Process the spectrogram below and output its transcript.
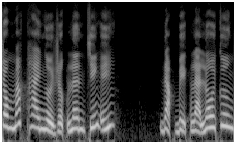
Trong mắt hai người rực lên chiến ý. Đặc biệt là lôi cương.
